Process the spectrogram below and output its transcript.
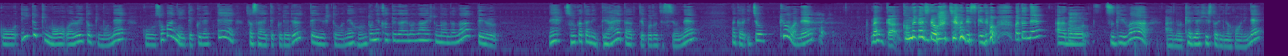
こういい時も悪い時もねこうそばにいてくれて支えてくれるっていう人はね本当にかけがえのない人なんだなっていうねそういう方に出会えたっていうことですよね。なんか一応今日はねなんかこんな感じで終わっちゃうんですけど またねあの次はあのキャリアヒストリーの方にね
